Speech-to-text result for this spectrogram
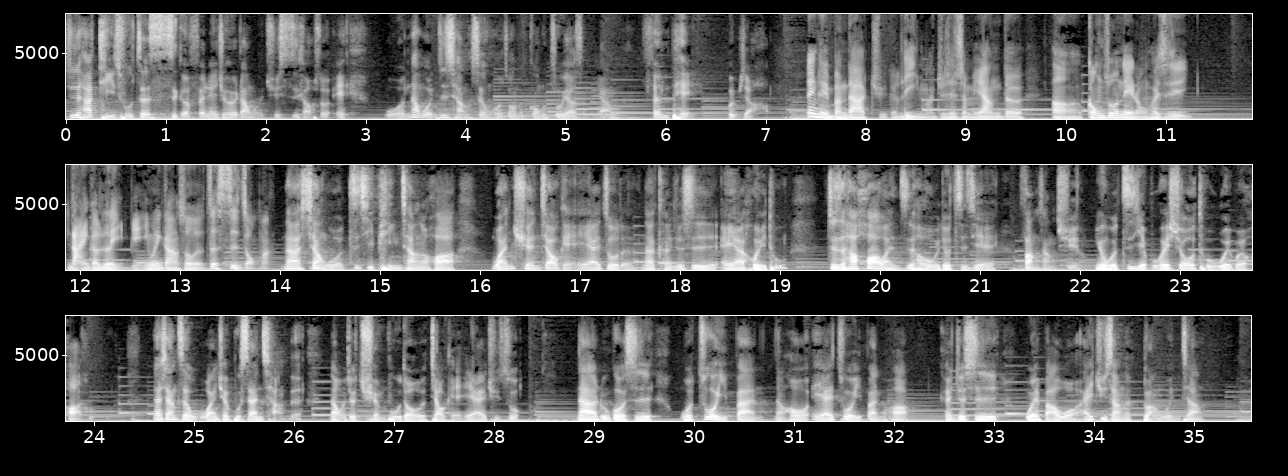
就是他提出这四个分类，就会让我去思考说，哎，我那我日常生活中的工作要怎么样分配会比较好？那你可以帮大家举个例吗？就是什么样的呃工作内容会是哪一个类别？因为你刚刚说的这四种嘛。那像我自己平常的话，完全交给 AI 做的，那可能就是 AI 绘图，就是他画完之后我就直接放上去，因为我自己也不会修图，我也不会画图。那像这种我完全不擅长的，那我就全部都交给 AI 去做。那如果是我做一半，然后 AI 做一半的话，可能就是我会把我 IG 上的短文章，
